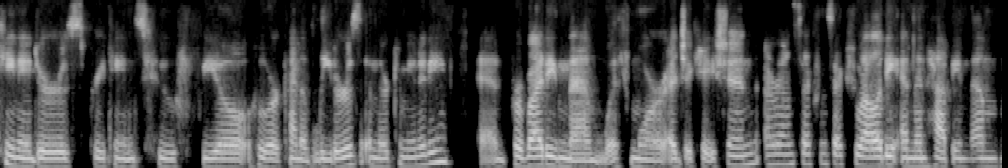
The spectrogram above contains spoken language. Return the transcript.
teenagers, preteens who feel who are kind of leaders in their community and providing them with more education around sex and sexuality and then having them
